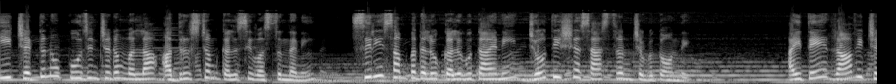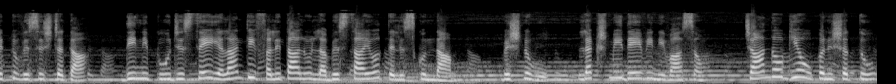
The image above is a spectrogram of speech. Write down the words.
ఈ చెట్టును పూజించడం వల్ల అదృష్టం కలిసి వస్తుందని సిరి సంపదలు కలుగుతాయని జ్యోతిష్య శాస్త్రం చెబుతోంది. అయితే రావి చెట్టు విశిష్టత దీన్ని పూజిస్తే ఎలాంటి ఫలితాలు లభిస్తాయో తెలుసుకుందాం. విష్ణువు లక్ష్మీదేవి నివాసం చాందోగ్య ఉపనిషత్తు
